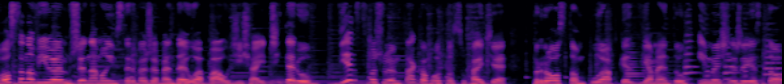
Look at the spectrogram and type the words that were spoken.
Postanowiłem, że na moim serwerze będę łapał dzisiaj cheaterów, więc stworzyłem taką oto, słuchajcie, prostą pułapkę z diamentów i myślę, że jest to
